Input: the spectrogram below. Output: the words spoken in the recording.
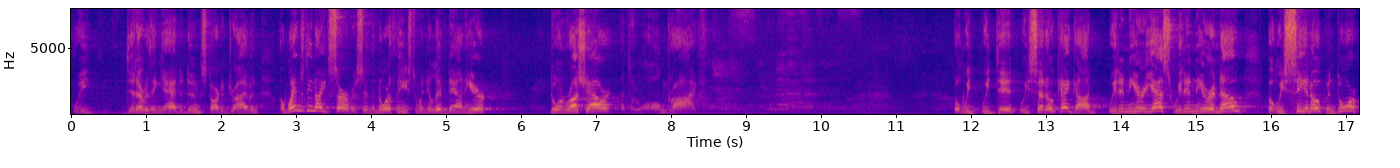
We did everything you had to do and started driving. A Wednesday night service in the Northeast, when you live down here during rush hour, that's a long drive. But we, we did. We said, okay, God, we didn't hear a yes, we didn't hear a no, but we see an open door.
